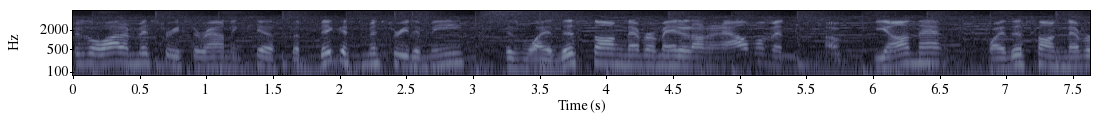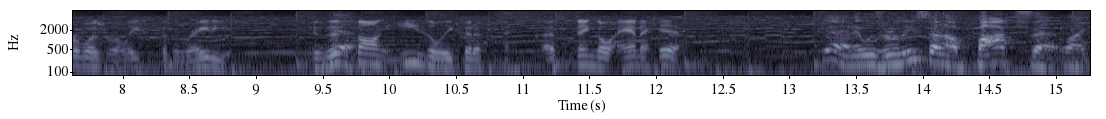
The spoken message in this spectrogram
there's a lot of mystery surrounding Kiss. The biggest mystery to me is why this song never made it on an album, and uh, beyond that, why this song never was released to the radio. Because this Yeah. song easily could have been a single and a hit. Yeah, and it was released on a box set, like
